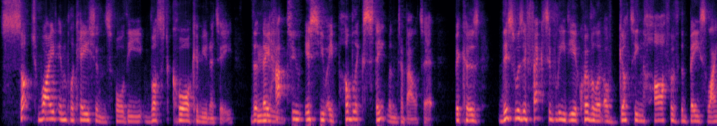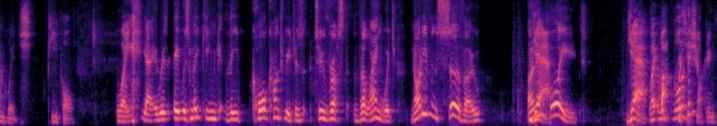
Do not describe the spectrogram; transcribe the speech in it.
such wide implications for the Rust core community that they Mm. had to issue a public statement about it because this was effectively the equivalent of gutting half of the base language people. Like Yeah, it was it was making the core contributors to Rust the language, not even Servo, unemployed. Yeah, like well, That's well, the pretty thing, shocking.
